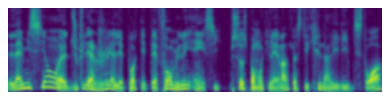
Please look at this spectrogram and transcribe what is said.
La mission euh, du clergé à l'époque était formulée ainsi, puis ça, c'est pas moi qui l'invente, c'est écrit dans les livres d'histoire.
